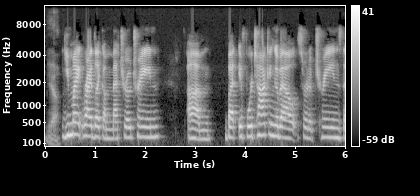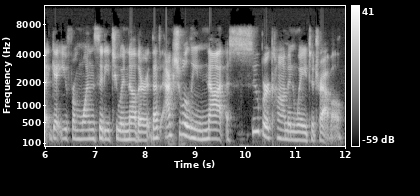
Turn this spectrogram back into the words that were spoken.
Yeah. you might ride like a metro train. Um, but if we're talking about sort of trains that get you from one city to another, that's actually not a super common way to travel.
